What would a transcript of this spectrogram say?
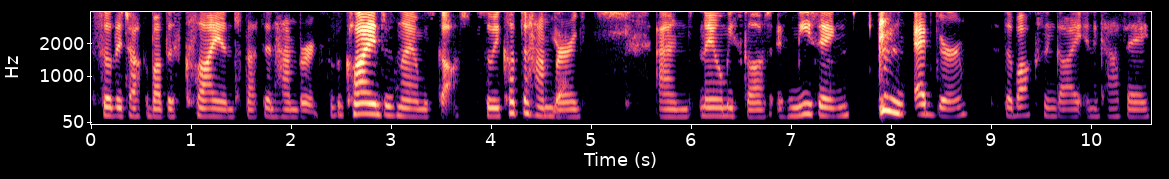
So they talk about this client that's in Hamburg. So the client is Naomi Scott. So we cut to Hamburg, and Naomi Scott is meeting Edgar, the boxing guy, in a cafe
